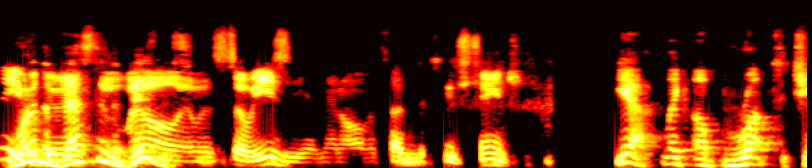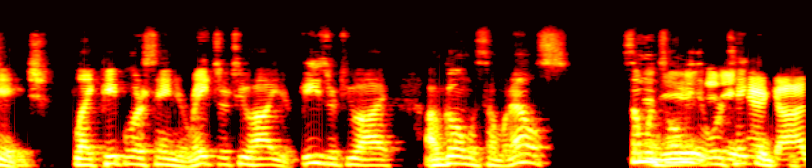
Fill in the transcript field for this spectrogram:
One of the best in the well, business. It was so easy, and then all of a sudden, the huge change. Yeah, like abrupt change. Like people are saying your rates are too high, your fees are too high. I'm going with someone else. Someone Did told you- me that we're taking God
